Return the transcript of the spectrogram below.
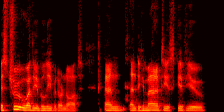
is true whether you believe it or not, and and the humanities give you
